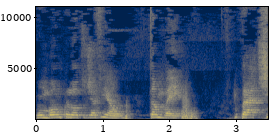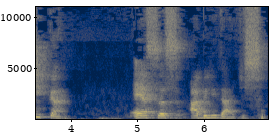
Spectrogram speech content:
um bom piloto de avião também pratica essas habilidades.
